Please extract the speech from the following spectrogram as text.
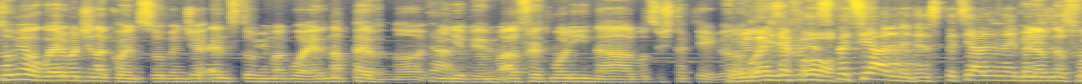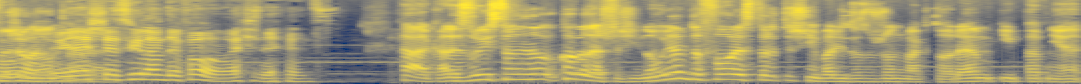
Tommy Maguire będzie na końcu, będzie End Tommy Maguire, na pewno tak. i nie wiem, Alfred Molina albo coś takiego. To jest ten specjalny, ten specjalny najbardziej zasłużony. No, tak. Jeszcze jest Willem Dafoe właśnie, więc... Tak, ale z drugiej strony, no, kogo dasz wcześniej? No William Dafoe jest teoretycznie bardziej zasłużonym aktorem i pewnie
